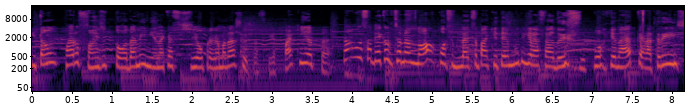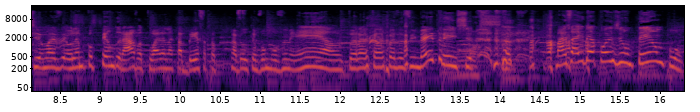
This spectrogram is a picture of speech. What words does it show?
Então, qual era o sonho de toda menina que assistia o programa da Xuxa? Ser Paquita. Então, eu sabia que eu não tinha a menor possibilidade de ser Paquita. É muito engraçado isso. Porque na época era triste, mas eu lembro que eu pendurava a toalha na cabeça pra o cabelo ter bom movimento. Era aquela coisa assim, bem triste. Mas aí depois de um tempo,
